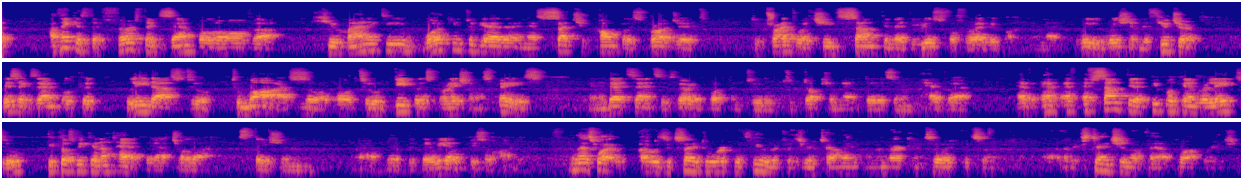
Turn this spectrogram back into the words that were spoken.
I think, it's the first example of uh, humanity working together in a, such a complex project to try to achieve something that is useful for everybody. And I really wish in the future this example could lead us to, to Mars or, or to deep exploration of space. And in that sense, it's very important to, to document this and have, a, have, have- have something that people can relate to because we cannot have the actual uh, station, uh, the, the, the real piece of hardware. And that's why I was excited to work with you because you're Italian, I'm American, so it, it's a, an extension of that cooperation.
